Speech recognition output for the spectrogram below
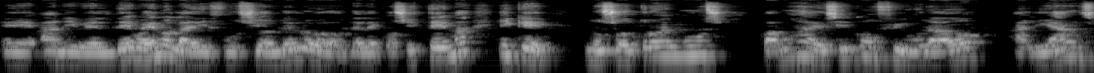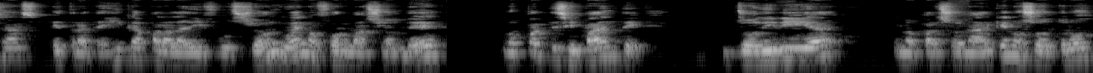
eh, a nivel de, bueno, la difusión de lo, del ecosistema y que nosotros hemos, vamos a decir, configurado alianzas estratégicas para la difusión y, bueno, formación de los participantes. Yo diría, en lo personal, que nosotros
